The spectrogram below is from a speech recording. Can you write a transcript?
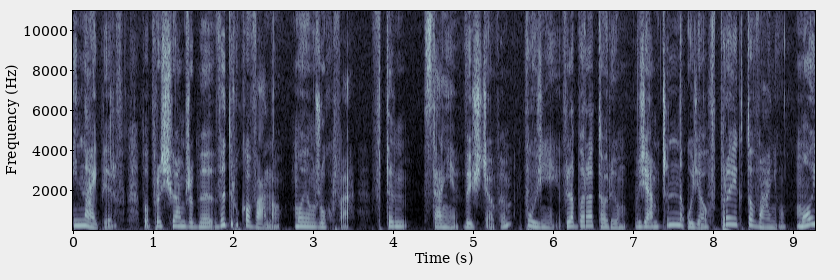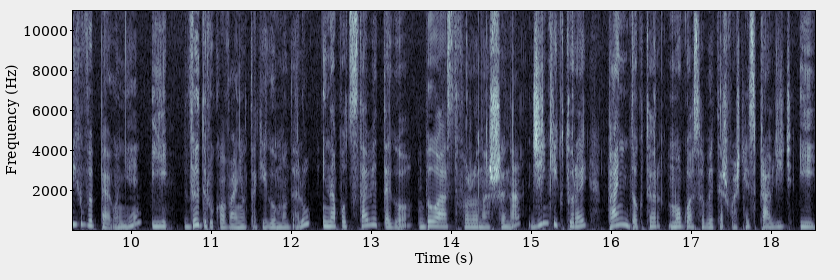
I najpierw poprosiłam, żeby wydrukowano moją żuchwę w tym stanie wyjściowym. Później w laboratorium wzięłam czynny udział w projektowaniu moich wypełnień i wydrukowaniu takiego modelu i na podstawie tego była stworzona szyna, dzięki której pani doktor mogła sobie też właśnie sprawdzić i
